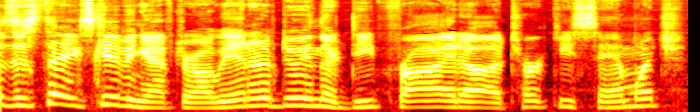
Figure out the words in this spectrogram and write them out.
Because it's Thanksgiving after all. We ended up doing their deep fried uh, turkey sandwich.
